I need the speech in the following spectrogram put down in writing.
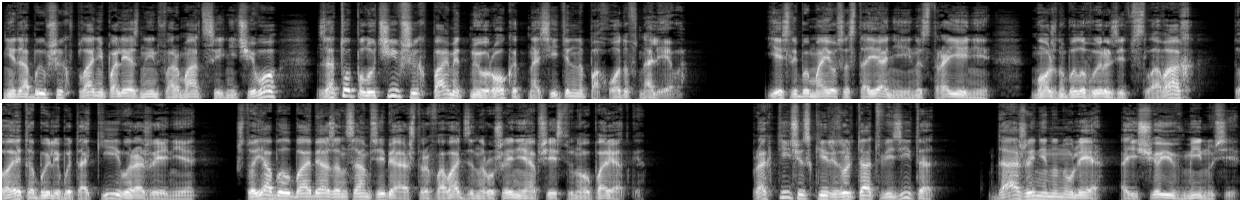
не добывших в плане полезной информации ничего, зато получивших памятный урок относительно походов налево. Если бы мое состояние и настроение можно было выразить в словах, то это были бы такие выражения, что я был бы обязан сам себя оштрафовать за нарушение общественного порядка. Практический результат визита даже не на нуле, а еще и в минусе.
